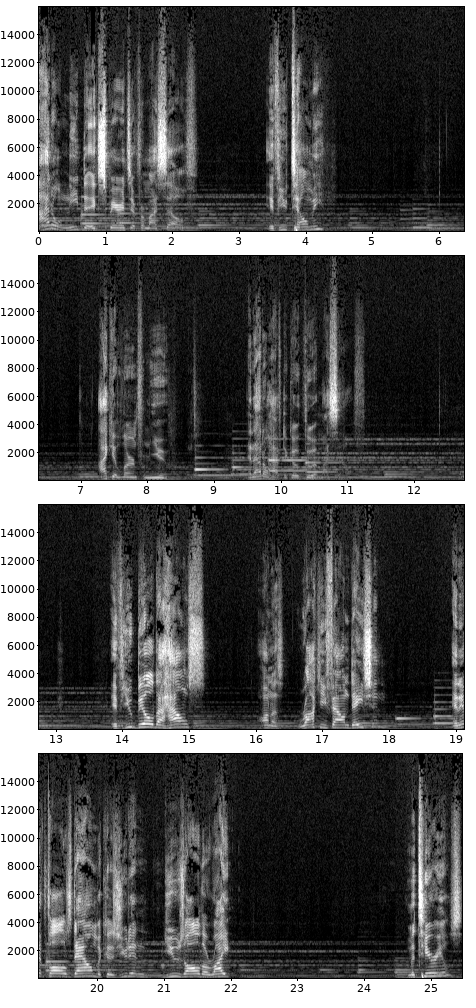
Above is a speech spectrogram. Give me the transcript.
I don't need to experience it for myself. If you tell me, I can learn from you. And I don't have to go through it myself. If you build a house on a rocky foundation and it falls down because you didn't use all the right materials,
